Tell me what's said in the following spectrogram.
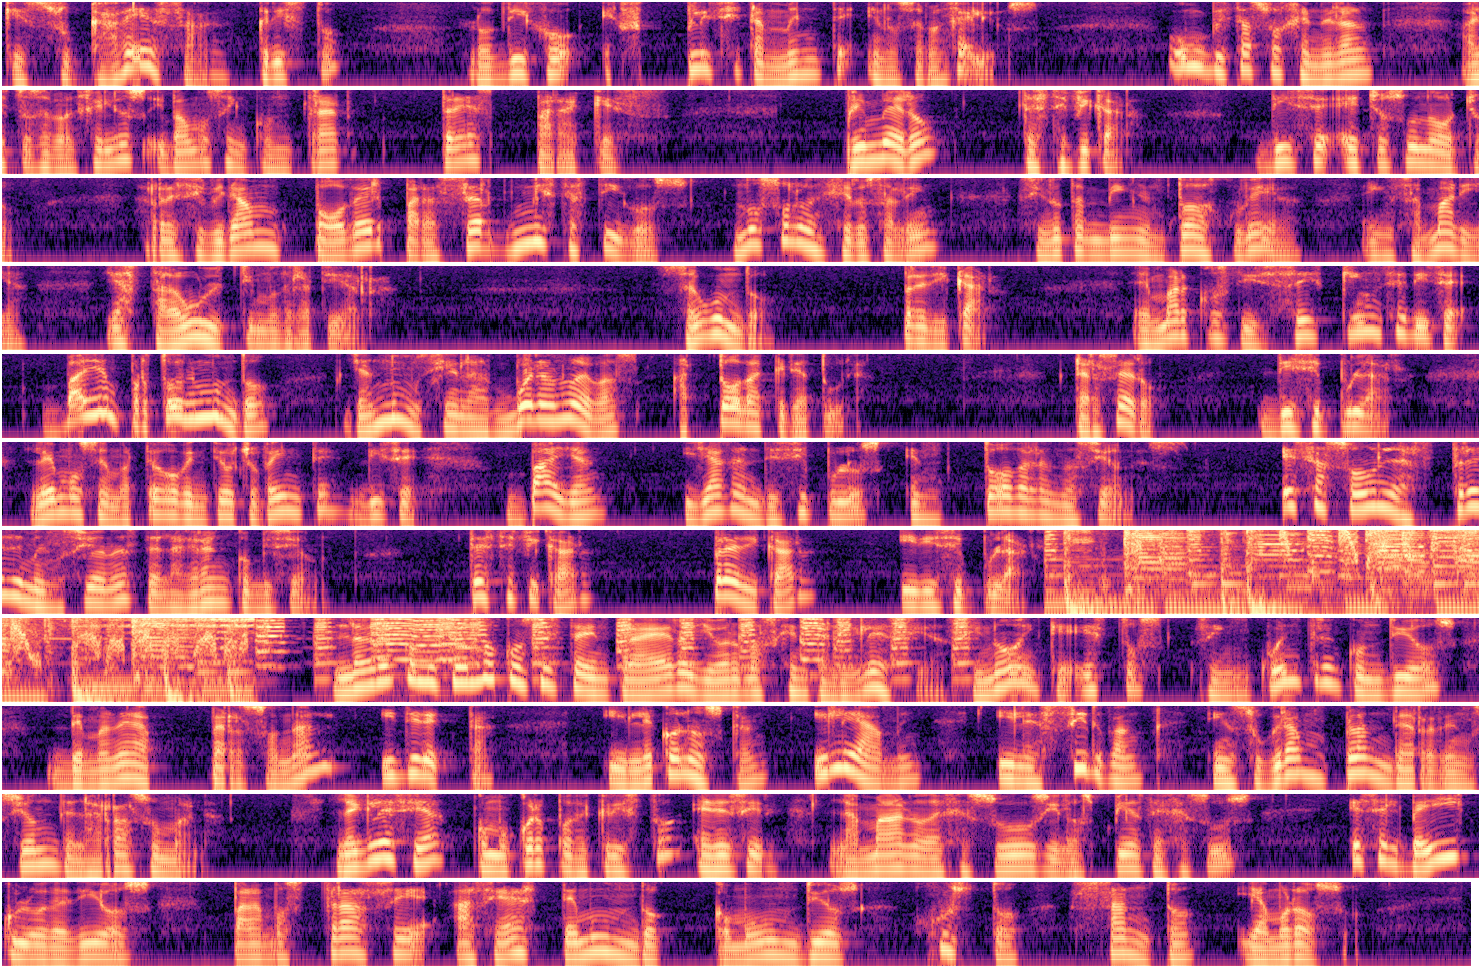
que su cabeza, Cristo, lo dijo explícitamente en los Evangelios. Un vistazo general a estos Evangelios y vamos a encontrar tres para qué. Primero, testificar. Dice Hechos 1.8, recibirán poder para ser mis testigos, no solo en Jerusalén, sino también en toda Judea, en Samaria y hasta lo último de la tierra. Segundo, predicar. En Marcos 16.15 dice, vayan por todo el mundo y anuncien las buenas nuevas a toda criatura. Tercero, discipular. Leemos en Mateo 28.20, dice, vayan y hagan discípulos en todas las naciones. Esas son las tres dimensiones de la gran comisión. Testificar, predicar y discipular. La gran comisión no consiste en traer o llevar más gente a la iglesia, sino en que estos se encuentren con Dios de manera personal y directa y le conozcan y le amen y le sirvan en su gran plan de redención de la raza humana. La iglesia, como cuerpo de Cristo, es decir, la mano de Jesús y los pies de Jesús, es el vehículo de Dios para mostrarse hacia este mundo como un Dios justo, santo y amoroso.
